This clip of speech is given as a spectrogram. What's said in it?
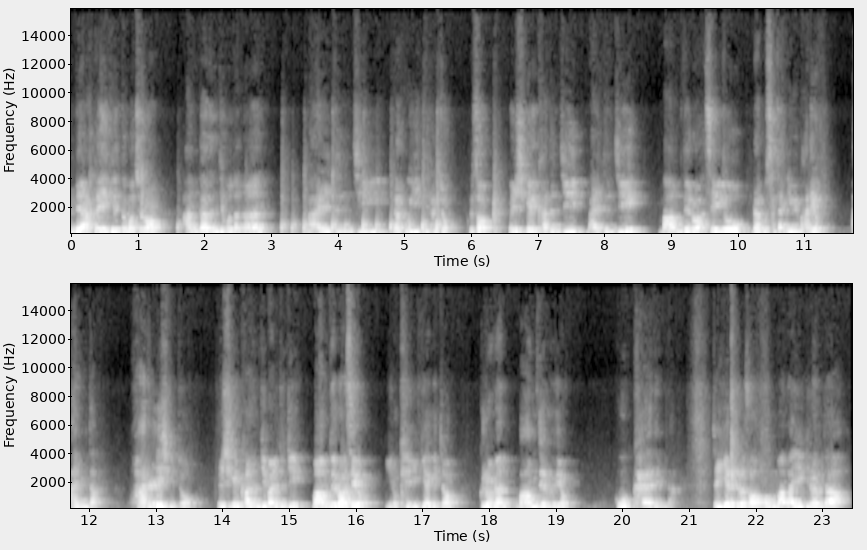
근데 아까 얘기했던 것처럼 안 가든지보다는 말든지라고 얘기를 하죠. 그래서 회식에 가든지 말든지 마음대로 하세요 라고 사장님이 말해요? 아닙니다. 화를 내시겠죠. 회식에 가든지 말든지 마음대로 하세요. 이렇게 얘기하겠죠. 그러면 마음대로 해요? 꼭 가야 됩니다. 자, 예를 들어서 엄마가 얘기를 합니다.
